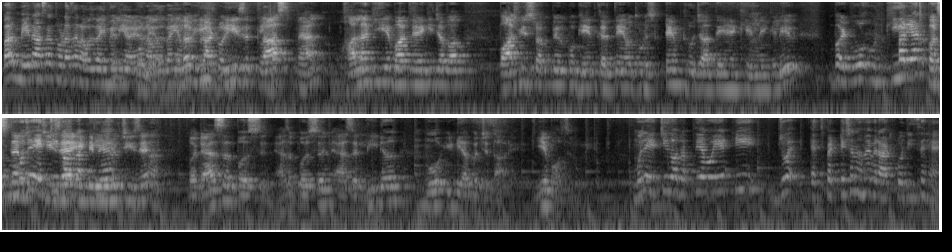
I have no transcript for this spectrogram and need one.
पर मेरा असर थोड़ा सा राहुल भाई में भी आया राहुल भाई अब Virat Kohli is a class man हालाँकि ये बात है कि जब आप पांचवी स्टंप पे उनको गेंद करते हैं और थोड़े से टेम्प्ट हो जाते हैं खेलने के लिए बट वो उनकी पर्सनल चीज़ है इंडिविजुअल चीज़ है। हाँ। But as a person as a person as a leader वो इंडिया को जिता रहे हैं। ये बहुत ज़रूरी है। मुझे एक चीज़ और लगती है वो ये कि जो एक्सपेक्टेशन हमें विराट कोहली से है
